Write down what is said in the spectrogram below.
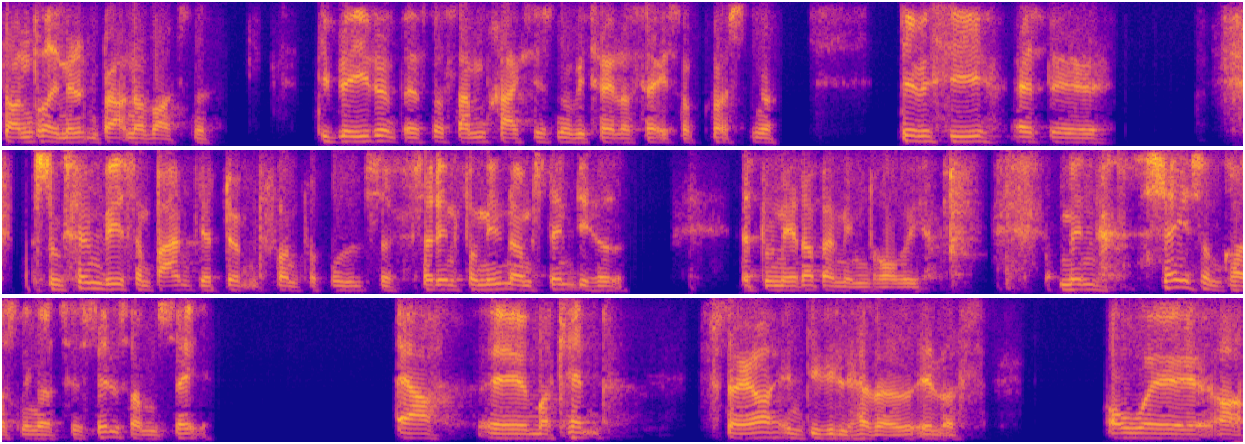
sondret imellem børn og voksne. De bliver idømt efter samme praksis, når vi taler sagsopkostninger. Det vil sige, at øh, hvis du eksempelvis som barn bliver dømt for en forbrydelse, så er det en formidlende omstændighed, at du netop er mindreårig. Men sagsomkostninger til selvsamme sag er øh, markant større, end de ville have været ellers. Og, øh, og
